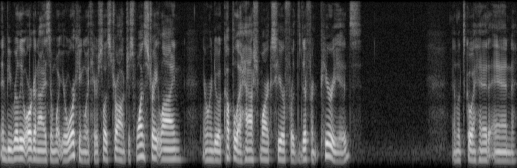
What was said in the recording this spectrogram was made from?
and be really organized in what you're working with here. So, let's draw just one straight line, and we're going to do a couple of hash marks here for the different periods. And let's go ahead and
